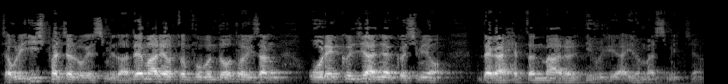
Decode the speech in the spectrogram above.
자, 우리 28절 보겠습니다. 내 말의 어떤 부분도 더 이상 오래 끌지 않을 것이며 내가 했던 말을 이루리라 이런 말씀 있죠.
